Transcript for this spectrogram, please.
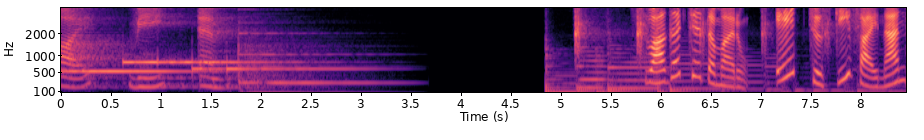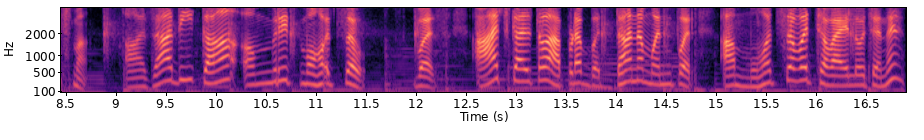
I V M. સ્વાગત છે તમારું એક ચુસ્કી ફાઇનાન્સમાં. આઝાદી કા અમૃત મહોત્સવ? બસ, આજકાલ તો આપણા બધાના મન પર આ મહોત્સવ જ છવાયેલો છે ને?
